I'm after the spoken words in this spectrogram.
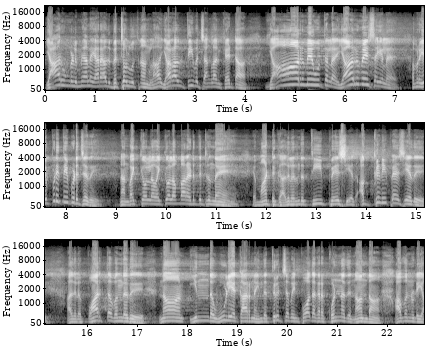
யார் உங்களுக்கு மேலே யாராவது பெட்ரோல் ஊற்றுனாங்களா யாராவது தீ வச்சாங்களான்னு கேட்டால் யாருமே ஊற்றலை யாருமே செய்யலை. அப்புறம் எப்படி தீ பிடிச்சது? நான் வைக்கோல்ல வைக்கோல் அம்பார எடுத்துட்டு இருந்தேன். என் மாட்டுக்கு அதுலேருந்து தீ பேசியது அக்னி பேசியது. அதில் வார்த்தை வந்தது நான் இந்த ஊழியக்காரனை இந்த திருச்சபையின் போதகரை கொன்னது நான் தான் அவனுடைய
